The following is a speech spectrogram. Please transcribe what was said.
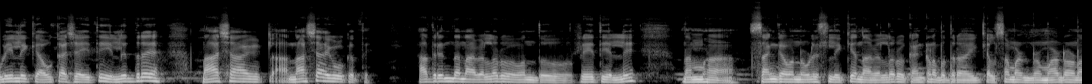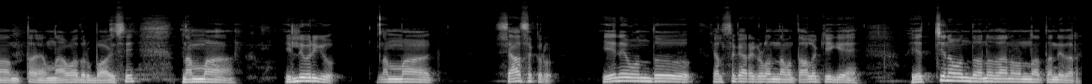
ಉಳಿಲಿಕ್ಕೆ ಅವಕಾಶ ಐತಿ. ಇಲ್ಲಿದ್ದರೆ ನಾಶ ಆಗಿ ನಾಶ ಆಗಿ ಹೋಗುತ್ತೆ ಆದ್ದರಿಂದ ನಾವೆಲ್ಲರೂ ಒಂದು ರೀತಿಯಲ್ಲಿ ನಮ್ಮ ಸಂಘವನ್ನು ಉಳಿಸಲಿಕ್ಕೆ ನಾವೆಲ್ಲರೂ ಕಂಕಣಬದ್ಧರಾಗಿ ಕೆಲಸ ಮಾಡಿ, ಮಾಡೋಣ ಅಂತ ನಾವಾದರೂ ಭಾವಿಸಿ ನಮ್ಮ ಇಲ್ಲಿವರೆಗೂ ನಮ್ಮ ಶಾಸಕರು ಏನೇ ಒಂದು ಕೆಲಸ ಕಾರ್ಯಗಳನ್ನು ನಮ್ಮ ತಾಲೂಕಿಗೆ ಹೆಚ್ಚಿನ ಒಂದು ಅನುದಾನವನ್ನು ತಂದಿದ್ದಾರೆ.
